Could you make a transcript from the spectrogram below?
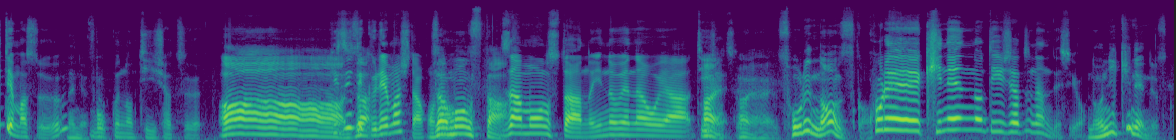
いてます？僕の T シャツ。ああ気づいてくれました？ザ・モンスター。ザ・モンスターの井上尚弥 T シャツ、はいはいはい、それなんですか？これ記念の T シャツなんですよ。何記念ですか？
